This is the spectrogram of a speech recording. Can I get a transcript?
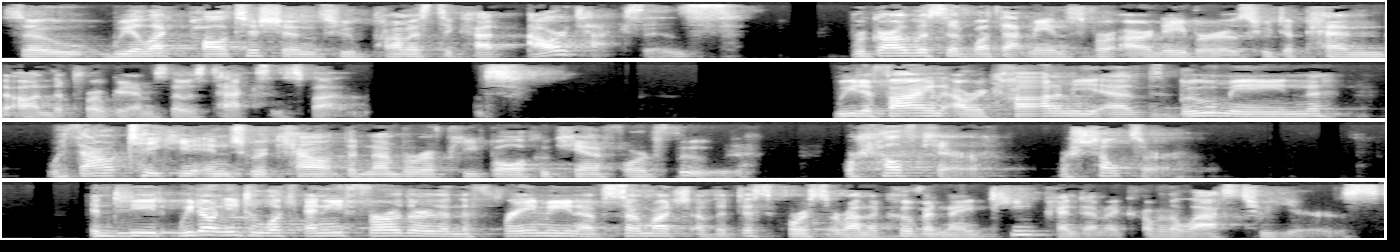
So we elect politicians who promise to cut our taxes, regardless of what that means for our neighbors who depend on the programs those taxes fund. We define our economy as booming without taking into account the number of people who can't afford food or healthcare or shelter Indeed, we don't need to look any further than the framing of so much of the discourse around the COVID 19 pandemic over the last two years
